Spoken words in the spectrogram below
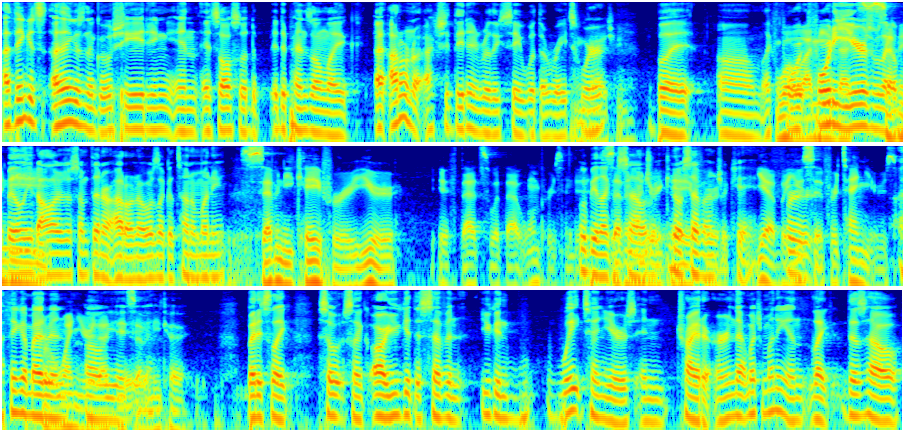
I think it's I think it's negotiating, and it's also de- it depends on like I, I don't know. Actually, they didn't really say what the rates were, but um like Well, 40, I mean, 40 years was like a billion dollars or something, or I don't know. It was like a ton of money. Seventy k for a year, if that's what that one person did. It would be like a salary. 700K No, 700K Yeah, but for- you said for ten years. I think it might have been one year. Oh that'd yeah, be seventy k. But it's like so it's like oh you get the seven you can wait ten years and try to earn that much money and like this is how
